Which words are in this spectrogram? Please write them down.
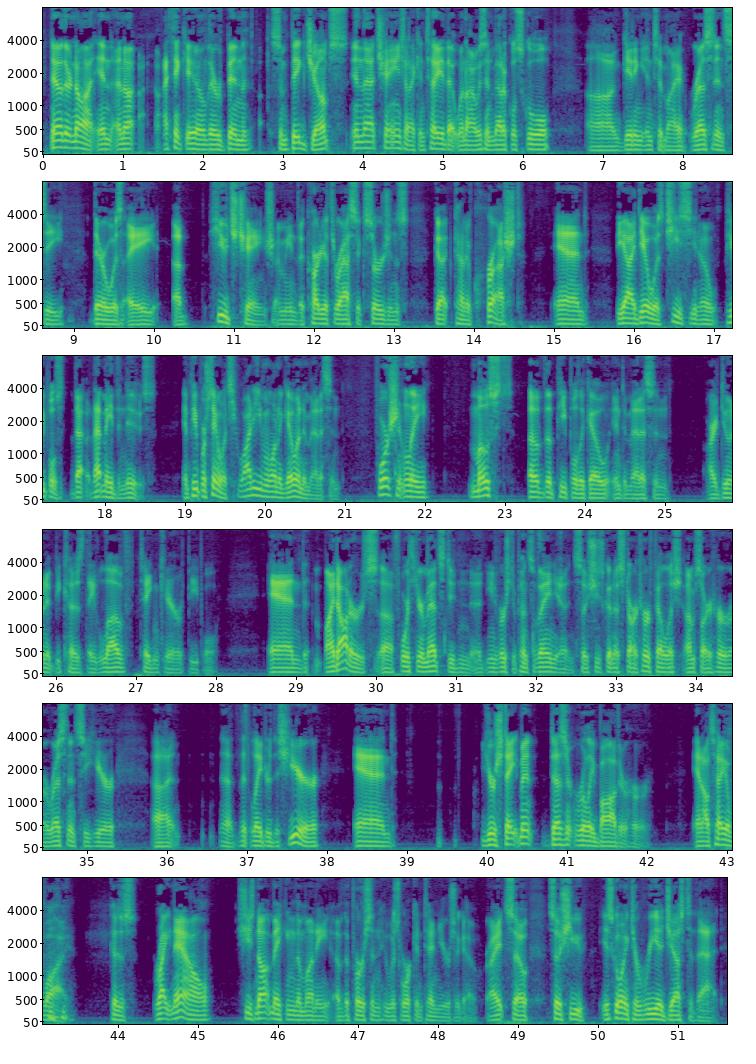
No, they're not, and and I, I think you know there have been some big jumps in that change, and I can tell you that when I was in medical school, uh, getting into my residency, there was a a huge change. I mean, the cardiothoracic surgeons got kind of crushed, and the idea was, geez, you know, people that that made the news, and people were saying, well, why do you even want to go into medicine? Fortunately, most of the people that go into medicine are doing it because they love taking care of people. And my daughter's a fourth year med student at University of Pennsylvania, and so she's going to start her fellowship. I'm sorry, her uh, residency here uh, uh, later this year. And your statement doesn't really bother her, and I'll tell you why. Because right now she's not making the money of the person who was working ten years ago, right? So so she is going to readjust to that.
